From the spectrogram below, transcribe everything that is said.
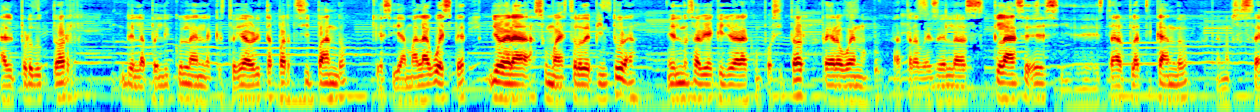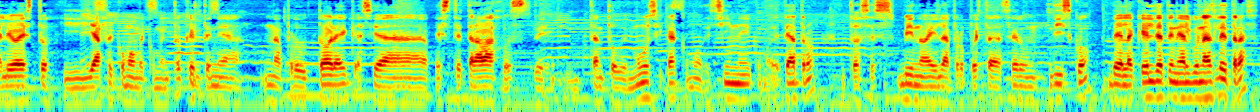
Al productor de la película en la que estoy ahorita participando, que se llama La Huésped. Yo era su maestro de pintura. Él no sabía que yo era compositor, pero bueno, a través de las clases y de estar platicando, bueno, pues salió esto y ya fue como me comentó que él tenía una productora que hacía este trabajos de tanto de música como de cine como de teatro. Entonces vino ahí la propuesta de hacer un disco de la que él ya tenía algunas letras.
